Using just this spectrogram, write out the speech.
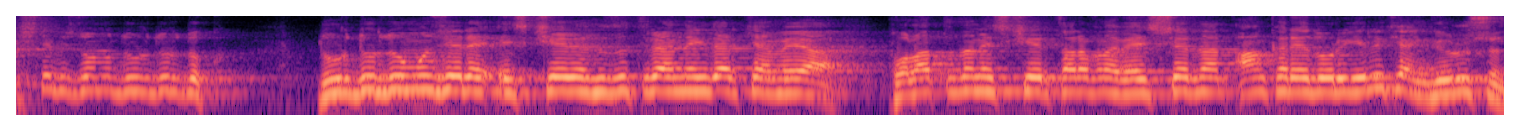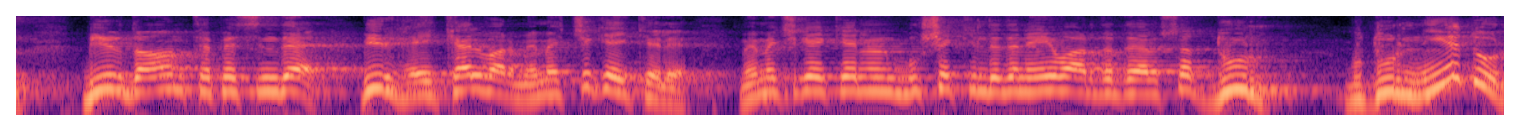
İşte biz onu durdurduk. Durdurduğumuz yere Eskişehir'e hızlı trenle giderken veya Polatlı'dan Eskişehir tarafına ve Eskişehir'den Ankara'ya doğru gelirken görürsün. Bir dağın tepesinde bir heykel var. Mehmetçik heykeli. Mehmetçik heykelinin bu şekilde de neyi vardır değerli arkadaşlar? Dur. Bu dur niye dur?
